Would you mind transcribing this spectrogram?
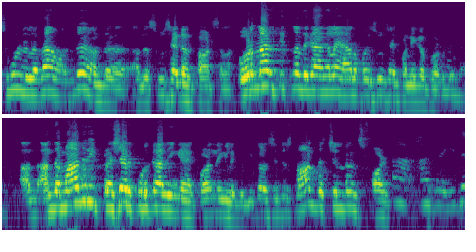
சூழ்நிலை தான் வந்து அந்த அந்த சூசைடல் தாட்ஸ் எல்லாம். ஒரு நாள் திட்டினதுக்காக எல்லாம் யாரும் போய் சூசைட் பண்ணிக்க போறது இல்ல. அந்த- அந்த மாதிரி ப்ரெஷர் கொடுக்காதீங்க குழந்தைங்களுக்கு because it is not the children's fault அது இது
